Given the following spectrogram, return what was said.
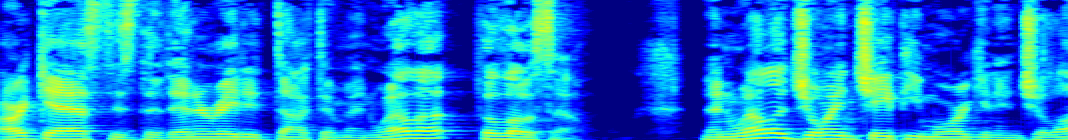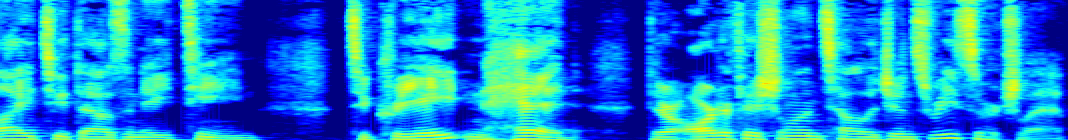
our guest is the venerated Dr. Manuela Veloso. Manuela joined JP Morgan in July 2018 to create and head their artificial intelligence research lab.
